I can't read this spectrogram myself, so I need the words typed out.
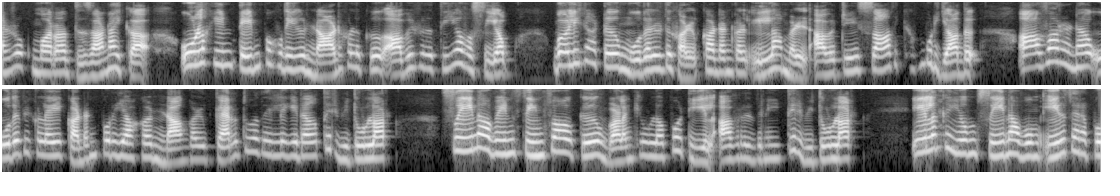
என்ரோகுமார திசாநாய்க்கா உலகின் தென்பகுதியின் நாடுகளுக்கு அபிவிருத்தி அவசியம். வெளிநாட்டு முதலீடுகள் கடன்கள் இல்லாமல் அவற்றை சாதிக்க முடியாது. அவ்வாறான உதவிகளை கடன்பொறியாக நாங்கள் கருதுவதில்லை என தெரிவித்துள்ளார். சீனாவின் சின்ஃபாவுக்கு வழங்கியுள்ள போட்டியில் அவர் இதனை தெரிவித்துள்ளார். இலங்கையும் சீனாவும் இருதரப்பு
